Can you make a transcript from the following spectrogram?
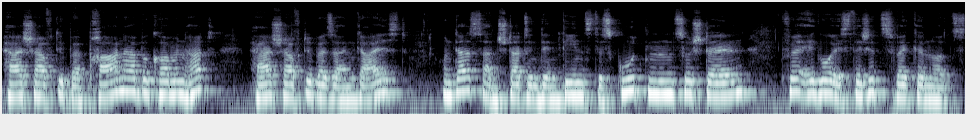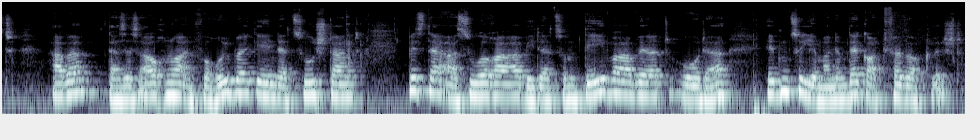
Herrschaft über Prana bekommen hat, Herrschaft über seinen Geist und das, anstatt in den Dienst des Guten zu stellen, für egoistische Zwecke nutzt. Aber das ist auch nur ein vorübergehender Zustand, bis der Asura wieder zum Deva wird oder eben zu jemandem, der Gott verwirklicht.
